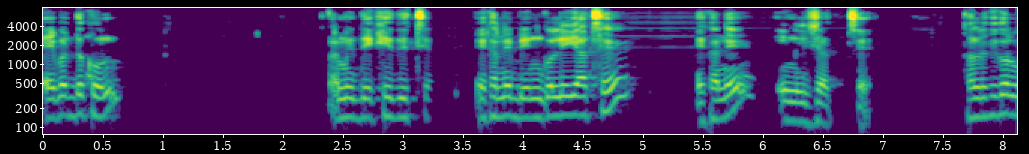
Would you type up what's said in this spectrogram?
এবার দেখুন, আমি দেখিয়ে দিচ্ছি। এখানে বেঙ্গলি আছে, এখানে ইংলিশ আছে। তাহলে কী করব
